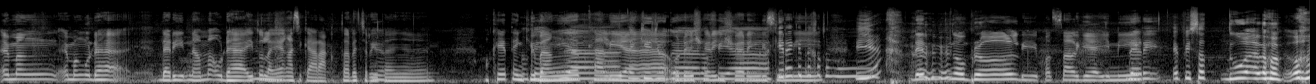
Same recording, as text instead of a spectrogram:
Emang emang udah dari nama udah itulah ya ngasih karakter ceritanya. Oke, thank you Oke, banget iya, kali ya thank you juga, udah sharing-sharing di Novia. Akhirnya sini. kita ketemu. Iya, dan ngobrol di Potsalgia ini. Dari episode 2 loh. Oh,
